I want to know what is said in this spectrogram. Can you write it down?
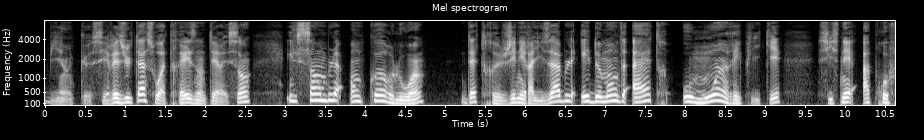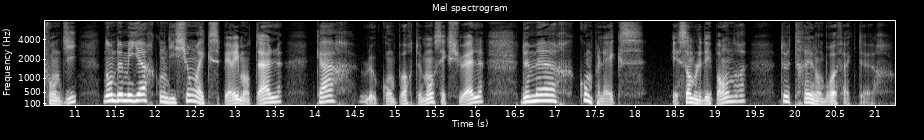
Bien que ces résultats soient très intéressants, ils semblent encore loin d'être généralisables et demandent à être au moins répliqués, si ce n'est approfondis, dans de meilleures conditions expérimentales, car le comportement sexuel demeure complexe et semble dépendre de très nombreux facteurs.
